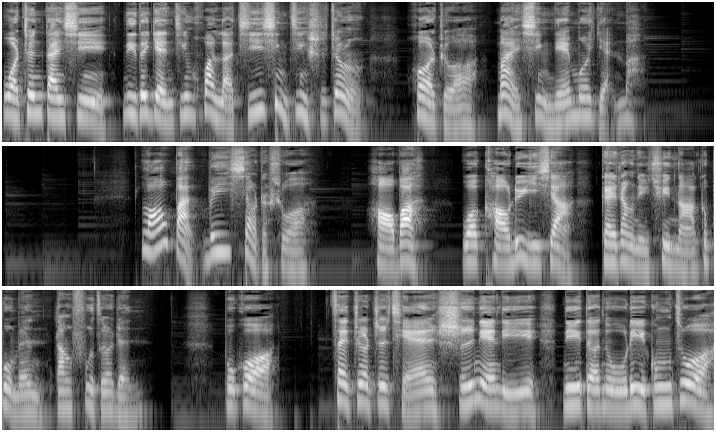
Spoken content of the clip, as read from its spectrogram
我真担心你的眼睛患了急性近视症或者慢性黏膜炎嘛。”老板微笑着说：“好吧，我考虑一下，该让你去哪个部门当负责人。不过，在这之前十年里，你得努力工作。”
